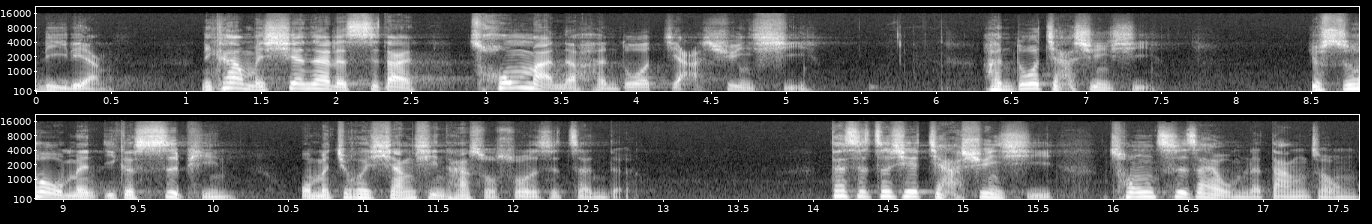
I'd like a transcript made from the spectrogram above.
力量。你看我们现在的时代，充满了很多假讯息，很多假讯息。有时候我们一个视频，我们就会相信他所说的是真的。但是这些假讯息充斥在我们的当中，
